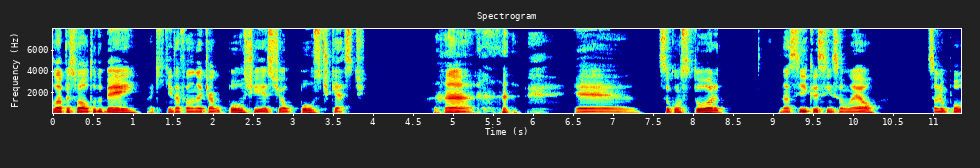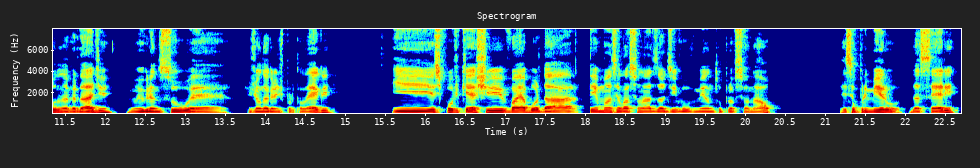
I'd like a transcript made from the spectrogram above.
Olá pessoal, tudo bem? Aqui quem tá falando é o Thiago Post e este é o Postcast. É, sou consultor, nasci e cresci em São Léo, São Leopoldo, na verdade, no Rio Grande do Sul, é região da Grande Porto Alegre. E este podcast vai abordar temas relacionados ao desenvolvimento profissional. Esse é o primeiro da série,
